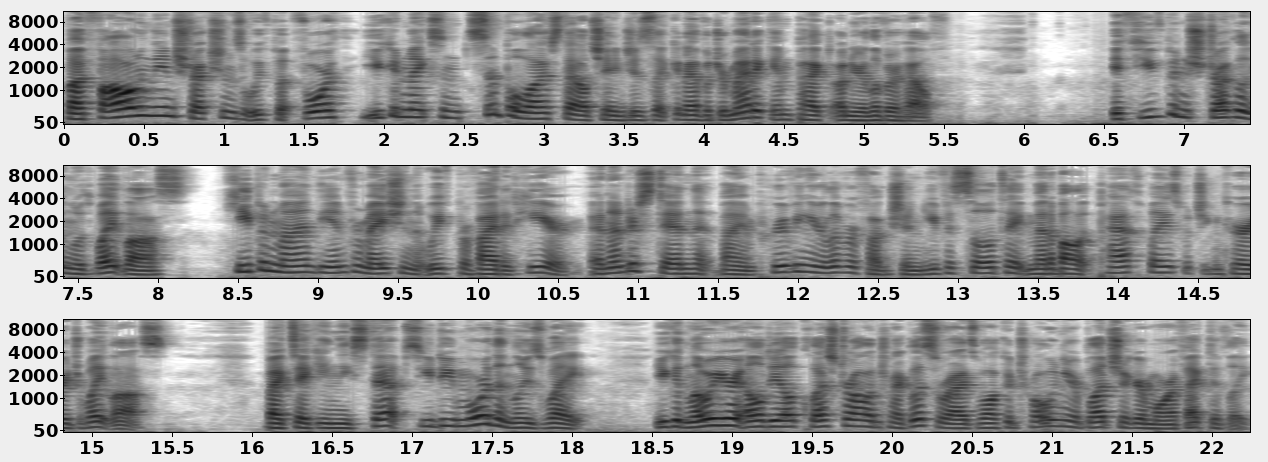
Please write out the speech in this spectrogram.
By following the instructions that we've put forth, you can make some simple lifestyle changes that can have a dramatic impact on your liver health. If you've been struggling with weight loss, keep in mind the information that we've provided here and understand that by improving your liver function, you facilitate metabolic pathways which encourage weight loss. By taking these steps, you do more than lose weight. You can lower your LDL cholesterol and triglycerides while controlling your blood sugar more effectively.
